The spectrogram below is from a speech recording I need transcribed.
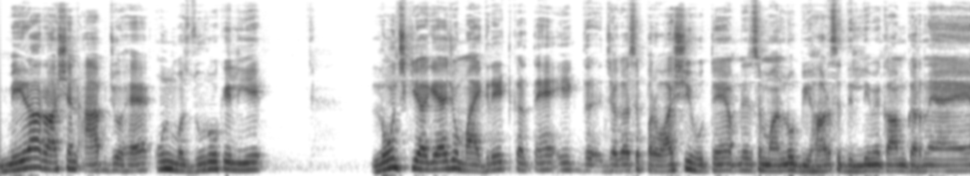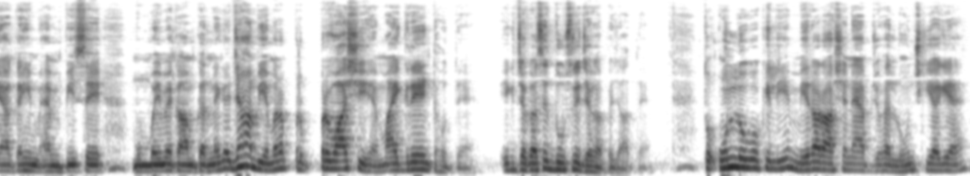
मेरा राशन ऐप जो है उन मजदूरों के लिए लॉन्च किया गया है, जो माइग्रेट करते हैं, एक जगह से प्रवासी होते हैं, अपने जैसे मान लो बिहार से दिल्ली में काम करने आए हैं, या कहीं एमपी से मुंबई में काम करने गए, जहाँ भी है मतलब प्रवासी है माइग्रेंट होते हैं, एक जगह से दूसरी जगह पे जाते हैं। तो उन लोगों के लिए मेरा राशन ऐप जो है लॉन्च किया गया है।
